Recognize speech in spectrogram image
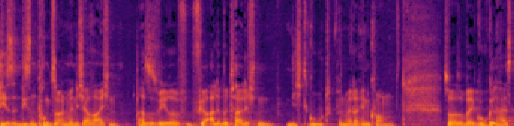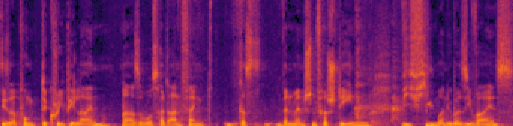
Diese, diesen Punkt sollten wir nicht erreichen. Also es wäre für alle Beteiligten nicht gut, wenn wir da hinkommen. So, also bei Google heißt dieser Punkt the creepy line, ne, also wo es halt anfängt, dass wenn Menschen verstehen, wie viel man über sie weiß,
